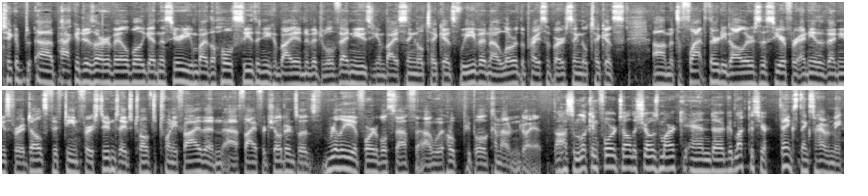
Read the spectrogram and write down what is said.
ticket uh, packages are available again this year. You can buy the whole season. You can buy individual venues. You can buy single tickets. We even uh, lowered the price of our single tickets. Um, it's a flat thirty dollars this year for any of the venues for adults, fifteen for students, age twelve to twenty-five, and uh, five for children. So it's really affordable stuff. Uh, we hope people come out and enjoy it. Awesome. Looking forward to all the shows, Marc, and uh, good luck this year. Thanks. Thanks for having me.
